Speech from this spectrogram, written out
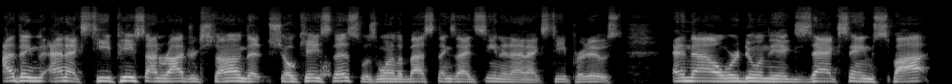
I think the NXT piece on Roderick Strong that showcased this was one of the best things I had seen in NXT produced. And now we're doing the exact same spot.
